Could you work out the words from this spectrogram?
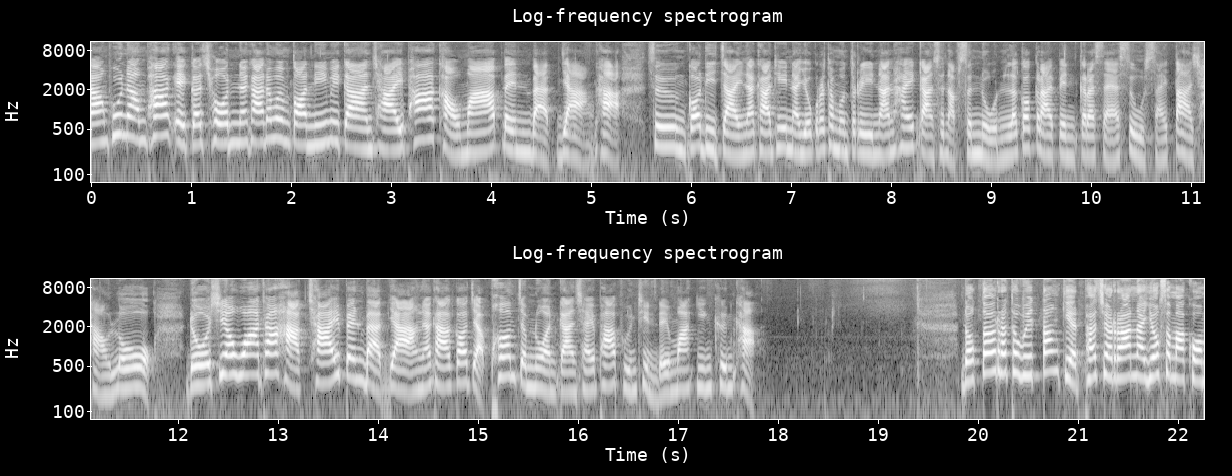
ทางผู้นำภาคเอกชนนะคะท่านผู้ชมตอนนี้มีการใช้ผ้าเข่าม้าเป็นแบบอย่างค่ะ ซึ่งก็ดีใจนะคะที่นายกรัฐมนตรีนั้นให้การสนับสนุน แล้วก็กลายเป็นกระแสสู่สายตาชาวโลก โดยเชื่อว่าถ้าหากใช้เป็นแบบอย่างนะคะ ก็จะเพิ่มจำนวนการใช้ผ้าพื้นถิ่นได้มากยิ่งขึ้นค่ะ ดรรัฐวิทย์ตั้งเกียรติพัชระนายกสมาคม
